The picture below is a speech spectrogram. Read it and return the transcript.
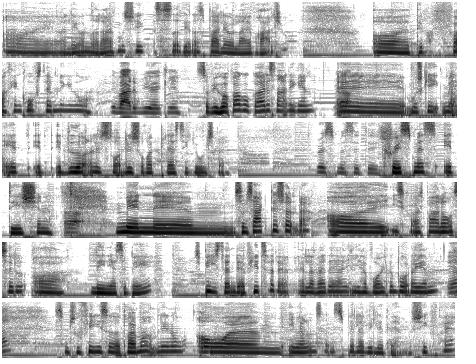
og, øh, og lave noget live musik. Og så sidder vi ellers bare og laver live radio. Og det var fucking god stemning i går. Det var det virkelig. Så vi håber at kunne gøre det snart igen. Ja. Øh, måske med et, et, et vidunderligt stort lyserødt plastik juletræ. Christmas edition. Christmas edition. Ja. Men øh, som sagt, det er søndag, og I skal også bare have lov til at læne jer tilbage. Spis den der pizza der, eller hvad det er, I har brygget på derhjemme. Ja. Som Sofie sidder og drømmer om lige nu. Og øh, i mellemtiden spiller vi lidt mere musik for jer.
